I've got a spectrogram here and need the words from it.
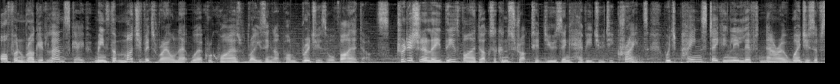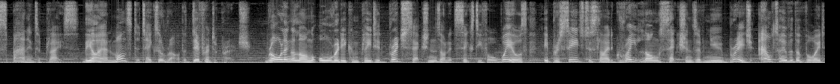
often rugged landscape means that much of its rail network requires raising up on bridges or viaducts. Traditionally, these viaducts are constructed using heavy-duty cranes, which painstakingly lift narrow wedges of span into place. The Iron Monster takes a rather different approach. Rolling along already completed bridge sections on its 64 wheels, it proceeds to slide great long sections of new bridge out over the void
